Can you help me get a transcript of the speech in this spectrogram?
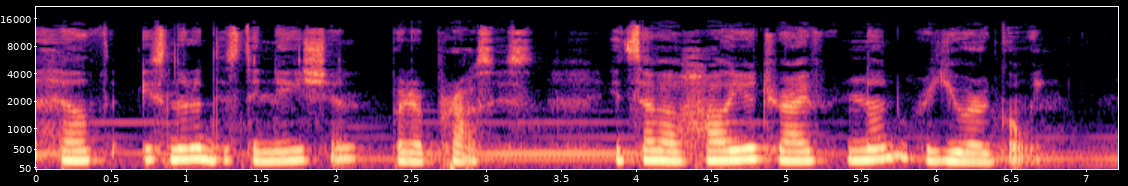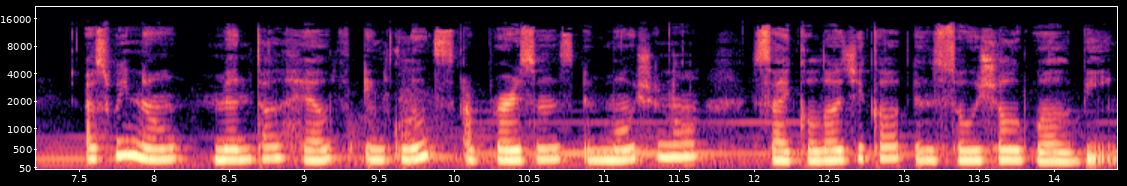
health is not a destination, but a process. It's about how you drive, not where you are going. As we know, mental health includes a person's emotional, psychological, and social well being.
